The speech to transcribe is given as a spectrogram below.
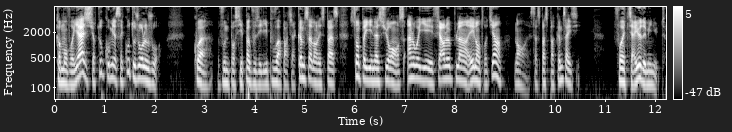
comment on voyage et surtout combien ça coûte au jour le jour. Quoi Vous ne pensiez pas que vous alliez pouvoir partir comme ça dans l'espace sans payer une assurance, un loyer, faire le plein et l'entretien? Non, ça se passe pas comme ça ici. Faut être sérieux deux minutes.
